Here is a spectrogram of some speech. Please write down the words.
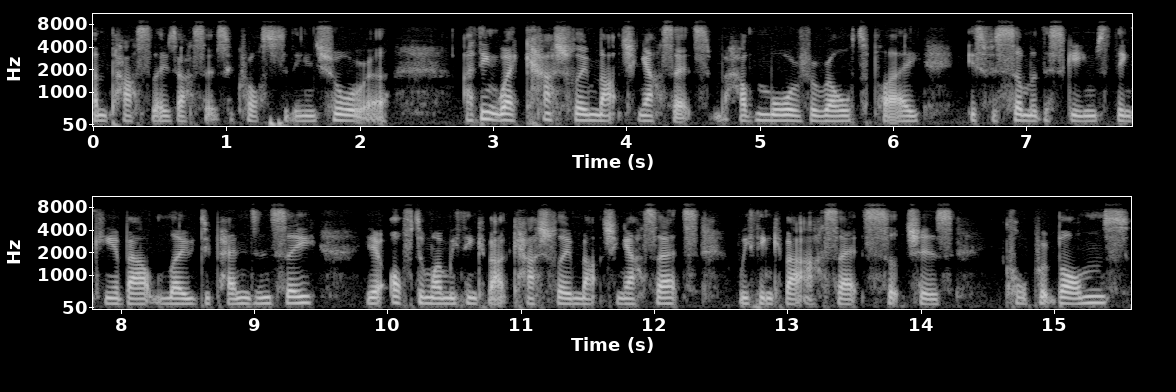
and pass those assets across to the insurer. I think where cash flow matching assets have more of a role to play is for some of the schemes thinking about low dependency. You know, often when we think about cash flow matching assets, we think about assets such as corporate bonds,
